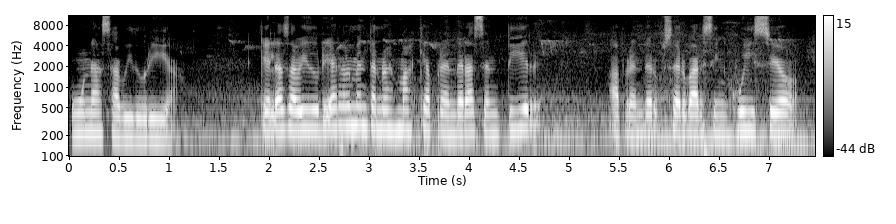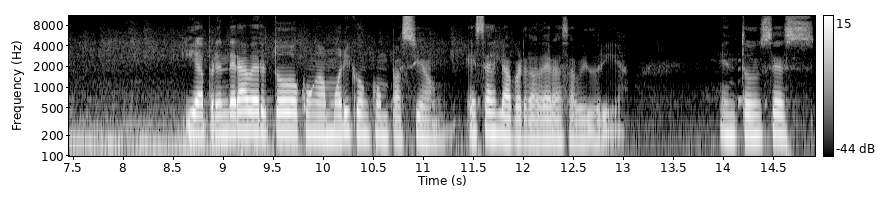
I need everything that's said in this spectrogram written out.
una sabiduría que la sabiduría realmente no es más que aprender a sentir, aprender a observar sin juicio y aprender a ver todo con amor y con compasión. Esa es la verdadera sabiduría. Entonces,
